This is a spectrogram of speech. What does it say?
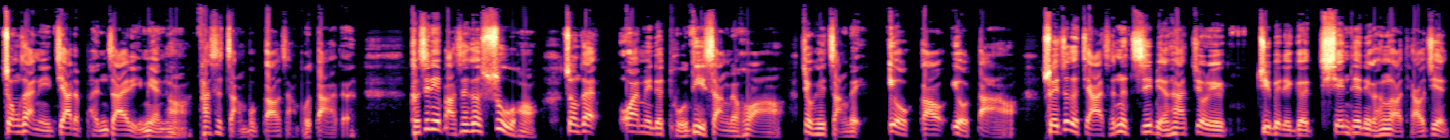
种在你家的盆栽里面哈，它是长不高、长不大的。可是你把这棵树哈种在外面的土地上的话啊，就可以长得又高又大啊。所以这个甲辰的基本上就具备了一个先天的一个很好的条件，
